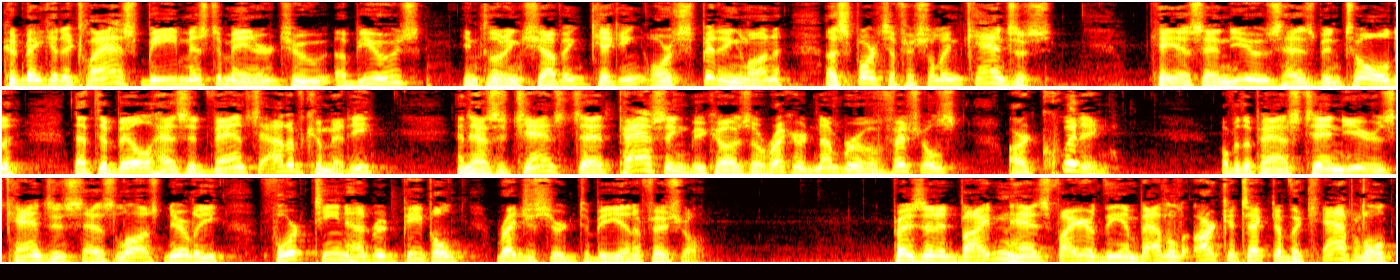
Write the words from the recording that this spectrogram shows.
could make it a Class B misdemeanor to abuse, including shoving, kicking, or spitting on a sports official in Kansas. KSN News has been told that the bill has advanced out of committee and has a chance at passing because a record number of officials are quitting. Over the past 10 years, Kansas has lost nearly 1,400 people registered to be an official. President Biden has fired the embattled architect of the Capitol,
